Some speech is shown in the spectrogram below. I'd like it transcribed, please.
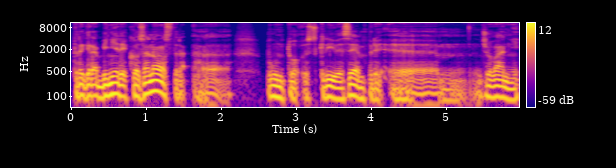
tra carabinieri e Cosa Nostra, eh, appunto scrive sempre eh, Giovanni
